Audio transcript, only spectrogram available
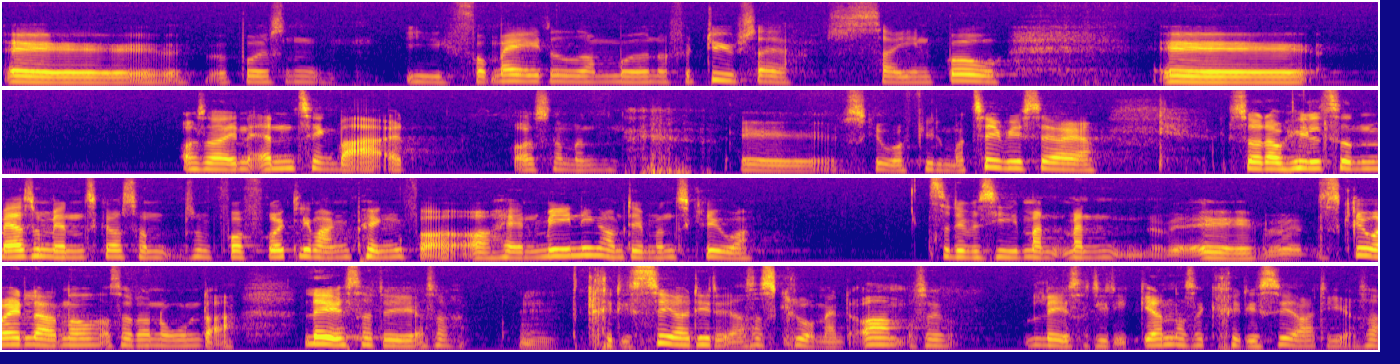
Øh, både sådan i formatet og måden at fordybe sig, sig i en bog. Øh, og så en anden ting var, at også når man øh, skriver film og tv-serier, så er der jo hele tiden en masse mennesker, som, som får frygtelig mange penge for at have en mening om det, man skriver. Så det vil sige, at man, man øh, skriver et eller andet, og så er der nogen, der læser det, og så Mm. mm. kritiserer de det, og så skriver man det om, og så læser de det igen, og så kritiserer de, og så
